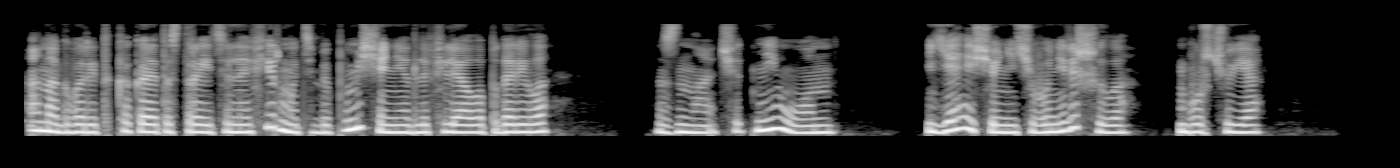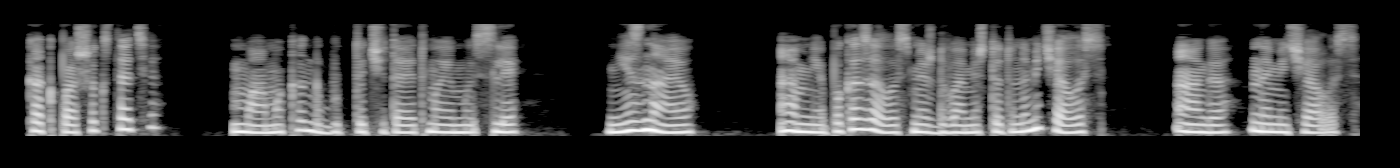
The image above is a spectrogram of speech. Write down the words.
Она говорит, какая-то строительная фирма тебе помещение для филиала подарила». «Значит, не он». «Я еще ничего не решила», — бурчу я. «Как Паша, кстати?» Мама как будто читает мои мысли. «Не знаю». «А мне показалось, между вами что-то намечалось». «Ага, намечалось.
